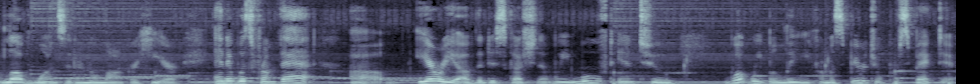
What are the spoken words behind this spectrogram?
loved ones that are no longer here. And it was from that uh, area of the discussion that we moved into what we believe from a spiritual perspective.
